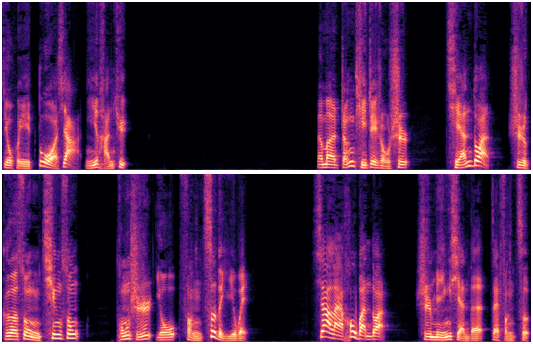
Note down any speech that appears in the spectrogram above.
就会堕下泥潭去。那么，整体这首诗前段是歌颂青松，同时有讽刺的意味；下来后半段是明显的在讽刺。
